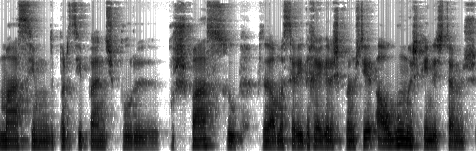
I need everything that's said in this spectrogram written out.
máximo de participantes por, por espaço, portanto, há uma série de regras que vamos ter, algumas que ainda estamos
